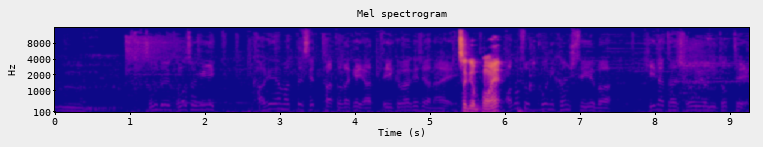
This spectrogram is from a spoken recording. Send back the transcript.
唯一無二のような攻撃をあっさり使われるのはへこむでしょうねうんそんでこの先影山ってセッターとだけやっていくわけじゃない That's a good point あの速攻に関して言えば日向翔陽にとって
